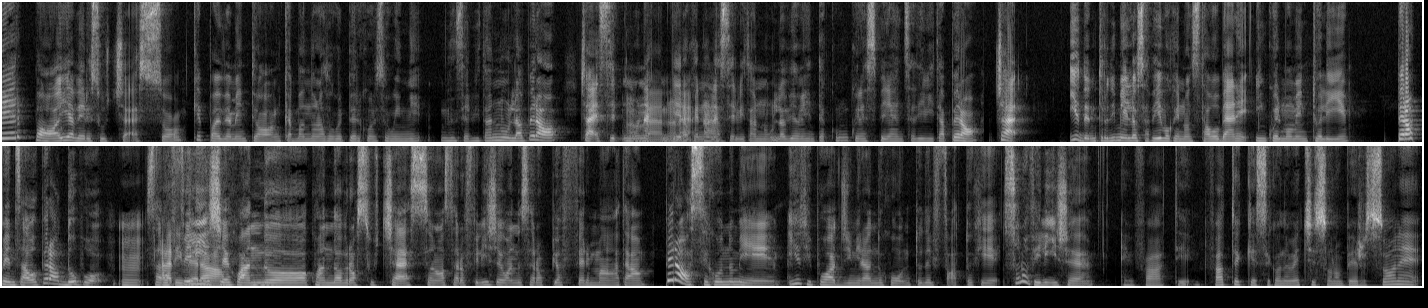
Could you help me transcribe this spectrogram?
per poi avere successo, che poi ovviamente ho anche abbandonato quel percorso, quindi non è servito a nulla, però, cioè, se- non è non vero è- che non è eh. servito a nulla, ovviamente è comunque un'esperienza di vita, però, cioè, io dentro di me lo sapevo che non stavo bene in quel momento lì, Però pensavo, però dopo Mm, sarò arriverà. felice quando, Mm. quando avrò successo, no? Sarò felice quando sarò più affermata. Però secondo me, io tipo oggi mi rendo conto del fatto che sono felice. Infatti, il fatto è che secondo me ci sono persone,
